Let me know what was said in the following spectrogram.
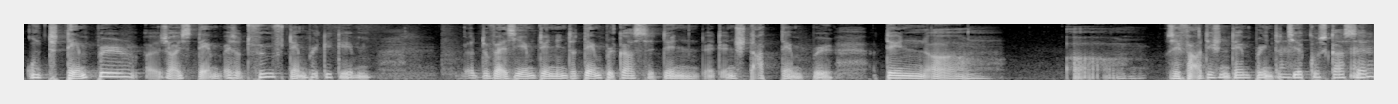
Und Tempel, also als Tempel, es hat fünf Tempel gegeben. Da weiß ich eben den in der Tempelgasse, den, den Stadttempel, den äh, äh, sephardischen Tempel in der Zirkusgasse.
